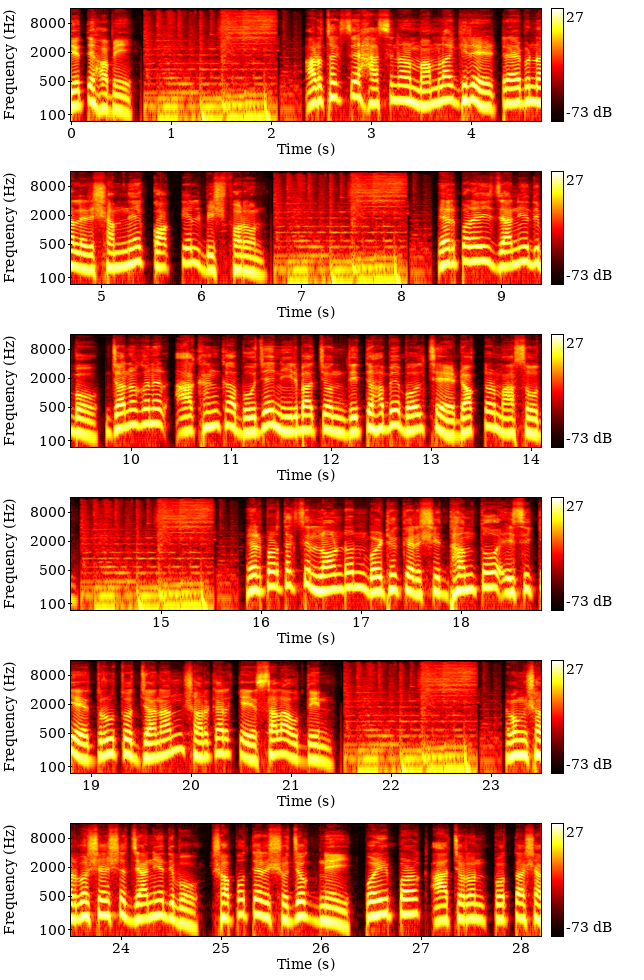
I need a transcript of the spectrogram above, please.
যেতে হবে। আরও থাকছে হাসিনার মামলা ঘিরে ট্রাইব্যুনালের সামনে ককটেল বিস্ফোরণ। এরপরেই জানিয়ে দিব, জনগণের আকাঙ্ক্ষা বুঝে নির্বাচন দিতে হবে বলছে ডক্টর মাসুদ। এরপর থাকছে লন্ডন বৈঠকের সিদ্ধান্ত। এসিকে দ্রুত জানান সরকারকে সালাউদ্দিন। এবং সর্বশেষ জানিয়ে দিব, শপথের সুযোগ নেই। পরিপক আচরণ প্রত্যাশা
